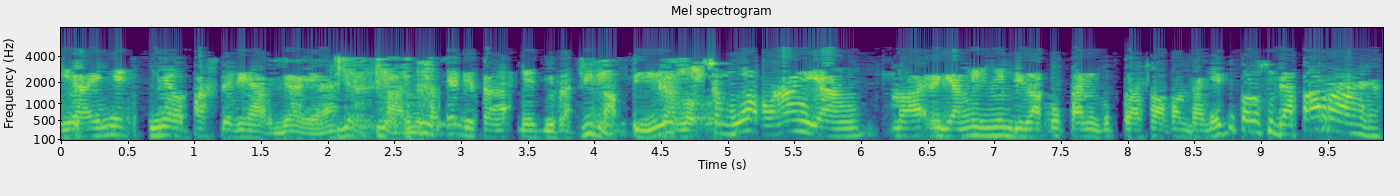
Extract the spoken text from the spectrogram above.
Ya ini ini lepas dari harga ya. Iya, iya, Nah, tapi- di, di, di, Gini, tapi kalau- semua orang yang yang ingin dilakukan ke plasma konvalensi itu kalau sudah parah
